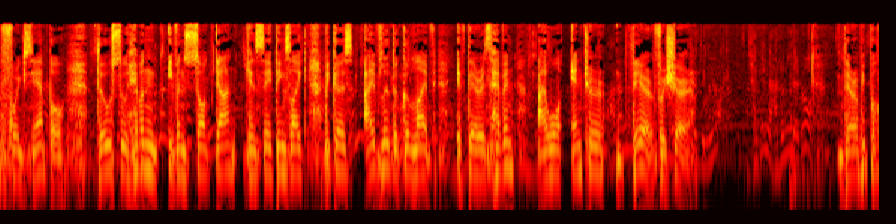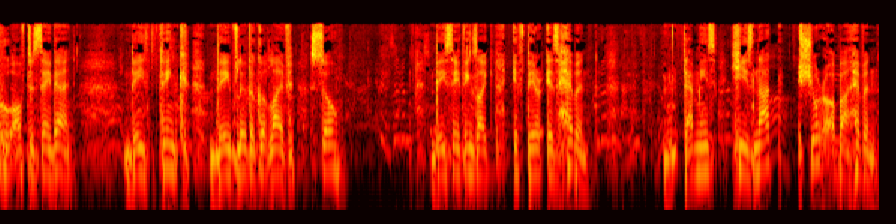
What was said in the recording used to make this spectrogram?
For example, those who haven't even sought God can say things like, Because I've lived a good life, if there is heaven, I will enter there for sure. There are people who often say that. They think they've lived a good life, so they say things like, If there is heaven, that means he is not sure about heaven,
